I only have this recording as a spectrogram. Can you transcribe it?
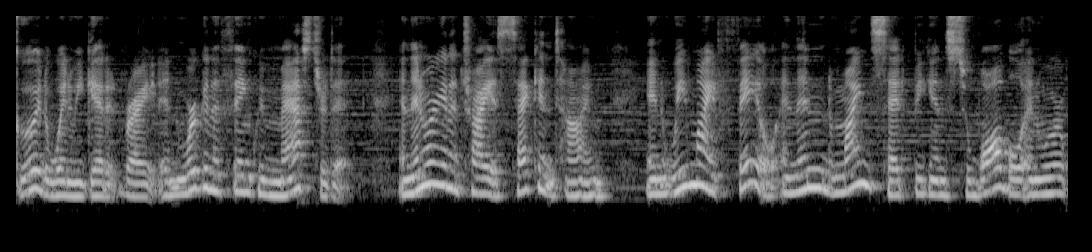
good when we get it right, and we're gonna think we mastered it. And then we're gonna try a second time and we might fail. And then the mindset begins to wobble and we're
